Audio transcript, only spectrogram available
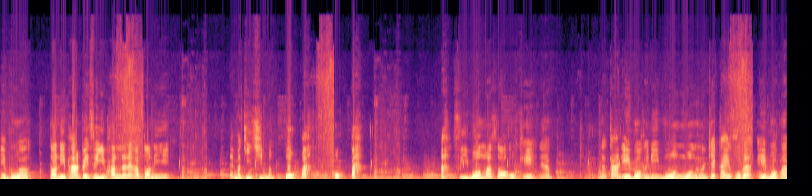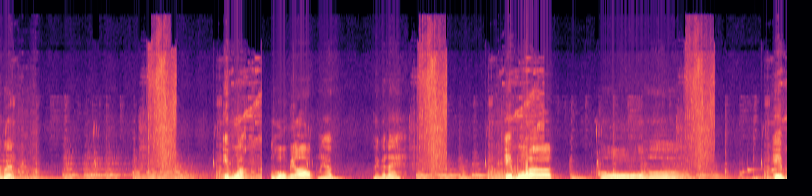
A บวก ตอนนี้ผ่านไปสี่พันแล้วนะครับ ตอนนี้ ได้มากี่ชิ้นบ้างหกปะหกปะอะสีม่วงมาสองโอเคนะครับแล้วการ A บวกไอ้นี้ม่วงม่วงเหมือนจะใกล้ครบแล้ว A บวกมาเพื่อน A บวกโอ้โหไม่ออกนะครับ ไม่เป็นไร A บวกโอ้โหเอบ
